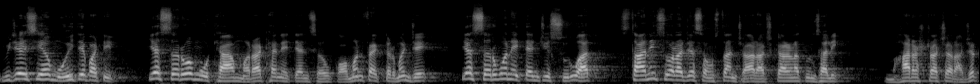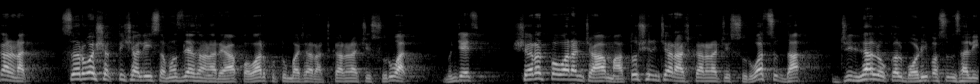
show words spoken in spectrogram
विजयसिंह मोहिते पाटील या सर्व मोठ्या मराठा नेत्यांचं कॉमन फॅक्टर म्हणजे या सर्व नेत्यांची सुरुवात स्थानिक स्वराज्य संस्थांच्या राजकारणातून झाली. महाराष्ट्राच्या राजकारणात सर्व शक्तिशाली समजल्या जाणाऱ्या पवार कुटुंबाच्या राजकारणाची सुरुवात म्हणजेच शरद पवारांच्या मातोश्रींच्या राजकारणाची सुरुवात सुद्धा जिल्हा लोकल बॉडीपासून झाली.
